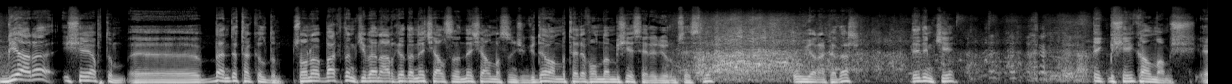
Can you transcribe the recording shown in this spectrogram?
Bir ara şey yaptım. eee, ben de takıldım. Sonra baktım ki ben arkada ne çalsın ne çalmasın çünkü devamlı telefondan bir şey seyrediyorum sesli. Uyuyana kadar. Dedim ki pek bir şey kalmamış. Eee,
